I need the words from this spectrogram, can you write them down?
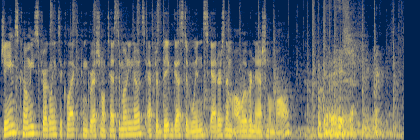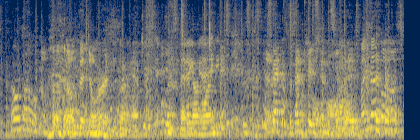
James Comey struggling to collect congressional testimony notes after big gust of wind scatters them all over National Mall. Oh no. Open the door. Stepping on one. My memos.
